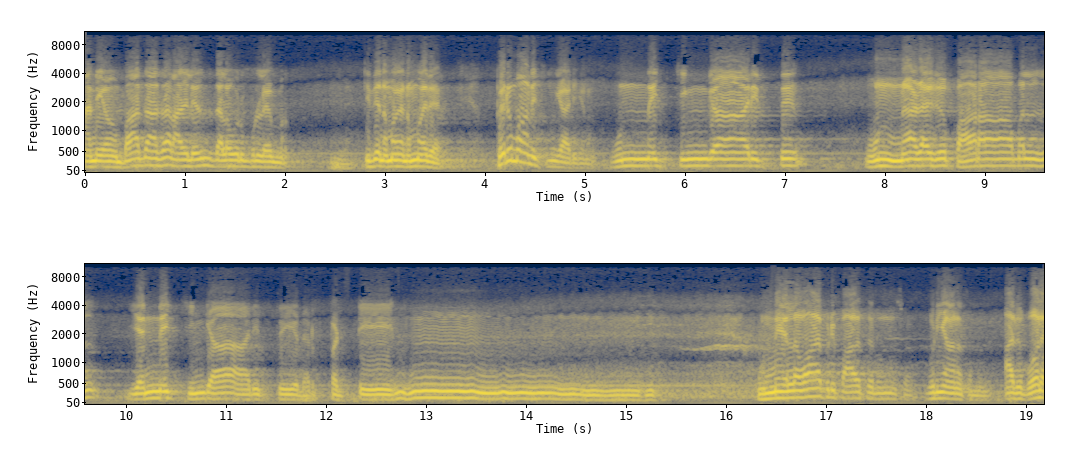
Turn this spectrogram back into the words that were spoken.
அன்னைக்கு அவன் பார்த்தா சார் அதுல இருந்து தலை உறுப்புள்ளேம்மா இது நம்ம நம்ம இது. பெருமானை சிங்காரிக்கணும். உன்னை சிங்காரித்து உன் அழகு பாராமல் என்னை சிங்காரித்து இடர்பட்டேன் உன்னையல்லவா இப்படி பார்க்கணும்னு சொல் குரியான சம்பந்தம். அது போல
